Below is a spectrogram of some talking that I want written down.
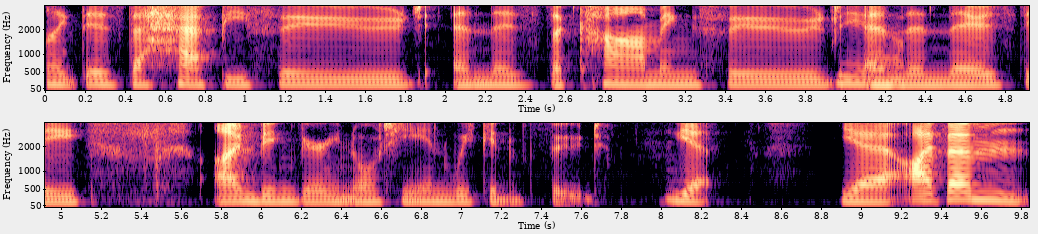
like there's the happy food and there's the calming food Yeah. and then there's the I'm being very naughty and wicked food. Yeah. Yeah. I've um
